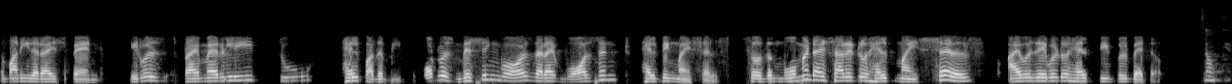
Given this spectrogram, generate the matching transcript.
the money that i spent it was primarily to help other people what was missing was that i wasn't helping myself so the moment i started to help myself i was able to help people better Okay.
